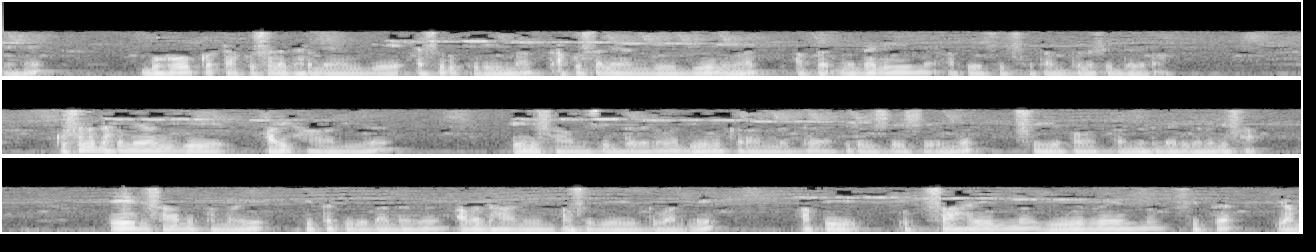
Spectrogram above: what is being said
නැහැ. බොහෝ කොට අකුසල ධර්මයන්ගේ ඇසුරු කිරීමක් අකුසලයන්ගේ දියුණුවක් අප නොදැනීම අපේ ශික්ෂකයන් තුළ සිද්ධ වෙනවා. කුසල ධර්මයන්ගේ පරිහානිය ඒ නිසාම සිද්ධ වෙනවා. දියුණු කරන්නට අපිට විශේෂයෙන්ම සිහිය පවත්වන්නට බැරි වෙන නිසා. ඒ නිසාම තමයි හිත පිළිබඳව අවධානයෙන් පසුවිය යුතු වන්නේ. අපි උත්සාහයෙන්ම වීරයෙන්ම සිත යම්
